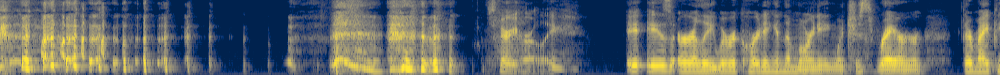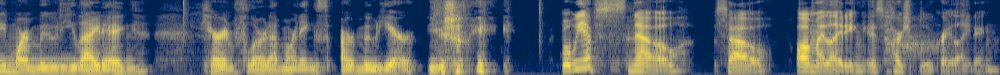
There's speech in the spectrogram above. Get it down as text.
it's very early. It is early. We're recording in the morning, which is rare. There might be more moody lighting here in Florida. Mornings are moodier usually. Well, we have snow, so all my lighting is harsh blue gray lighting.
